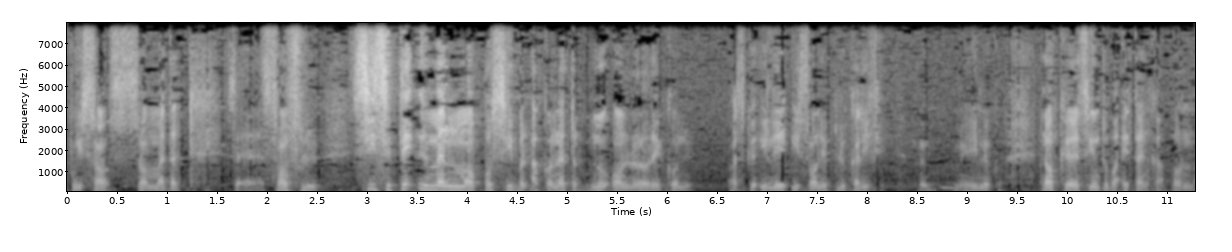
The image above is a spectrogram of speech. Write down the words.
puissance, son, flux. Si c'était humainement possible à connaître, nous, on l'aurait connu. Parce qu'ils sont les plus qualifiés. Donc, euh, Sirin Touba est un cas hors norme.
